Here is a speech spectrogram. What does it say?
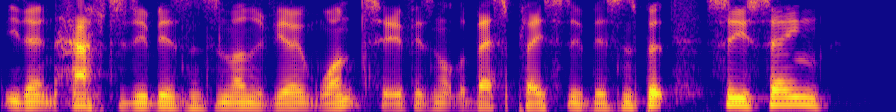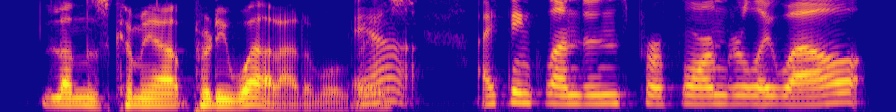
You don't have to do business in London if you don't want to, if it's not the best place to do business. But so you're saying London's coming out pretty well out of all this? Yeah. I think London's performed really well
